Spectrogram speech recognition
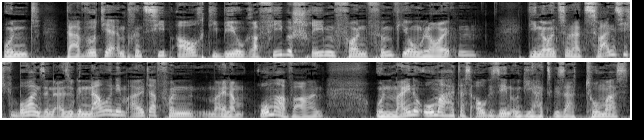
Und da wird ja im Prinzip auch die Biografie beschrieben von fünf jungen Leuten, die 1920 geboren sind, also genau in dem Alter von meiner Oma waren. Und meine Oma hat das auch gesehen und die hat gesagt, Thomas,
